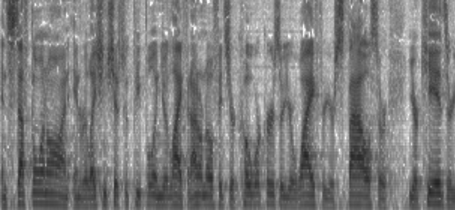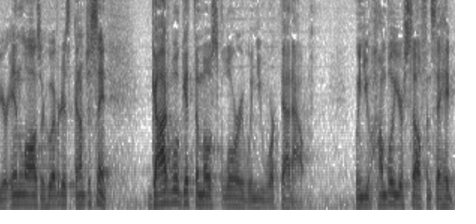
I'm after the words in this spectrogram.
and stuff going on in relationships with people in your life. And I don't know if it's your coworkers or your wife or your spouse or your kids or your in laws or whoever it is. And I'm just saying, God will get the most glory when you work that out. When you humble yourself and say, hey,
